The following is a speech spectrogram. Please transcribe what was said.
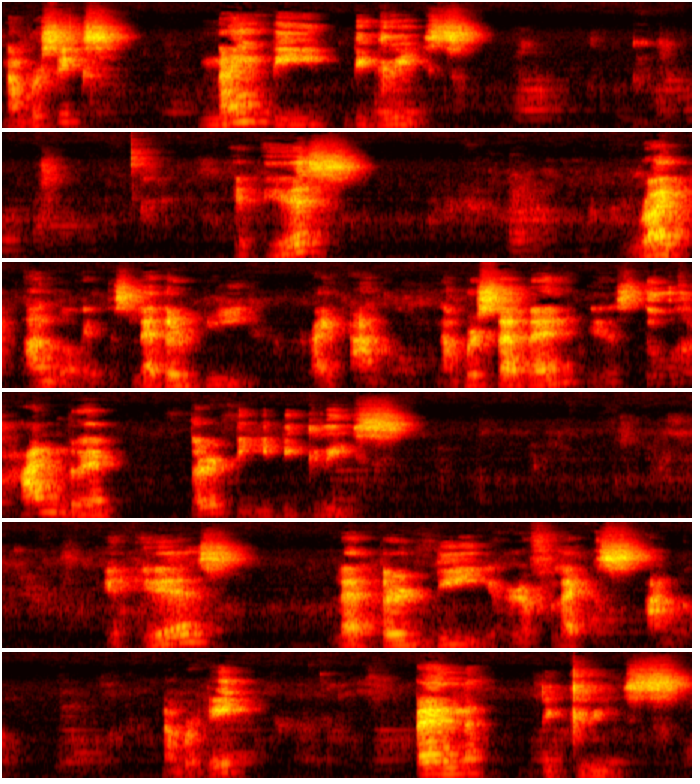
Number 6, 90 degrees. It is right angle. It is letter B, right angle. Number 7 is 230 degrees. It is letter D, reflex angle. Number 8, 10 degrees.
